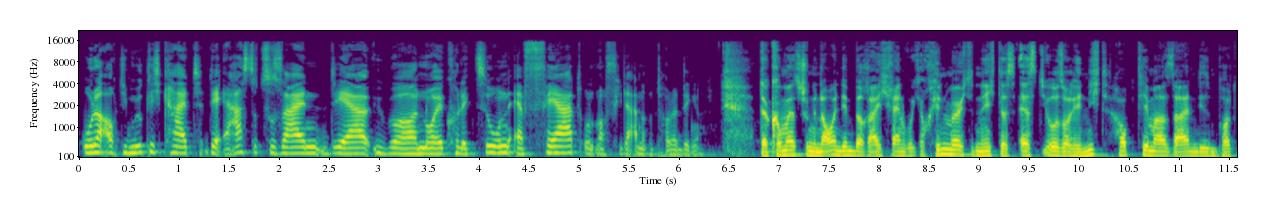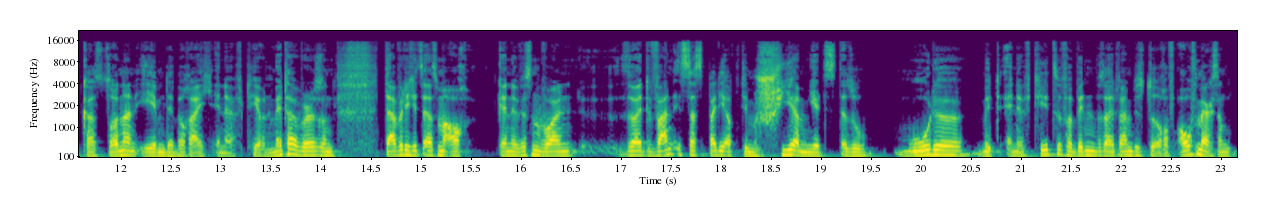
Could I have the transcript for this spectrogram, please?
oder auch die Möglichkeit, der Erste zu sein, der über neue Kollektionen erfährt und noch viele andere tolle Dinge. Da kommen wir jetzt schon genau in den Bereich rein, wo ich auch hin möchte. Nicht das SDO soll hier nicht Hauptthema sein in diesem Podcast, sondern eben der Bereich NFT und Metaverse. Und da würde ich jetzt erstmal auch gerne wissen wollen, seit wann ist das bei dir auf dem Schirm jetzt, also Mode mit NFT zu verbinden? Seit wann bist du darauf aufmerksam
